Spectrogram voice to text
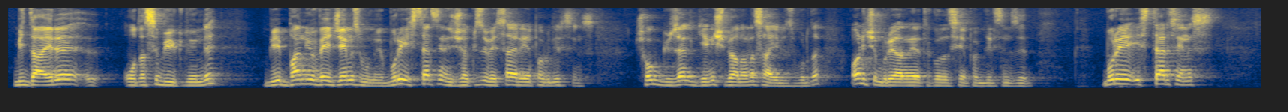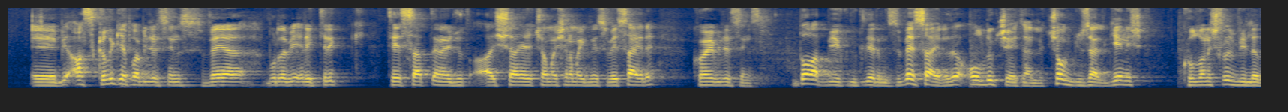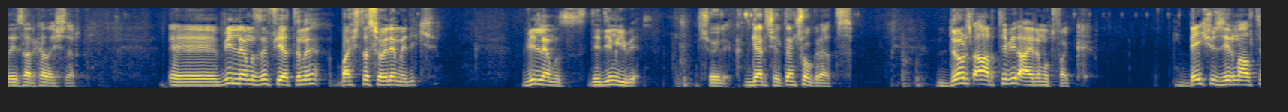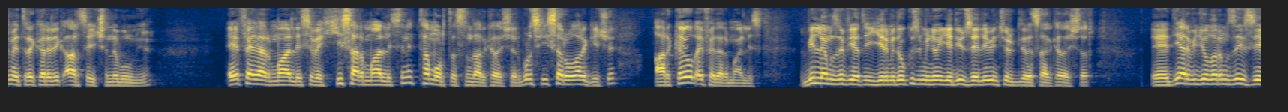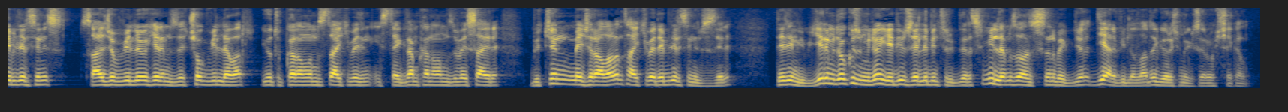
bir daire odası büyüklüğünde bir banyo WC'miz bulunuyor. Buraya isterseniz jacuzzi vesaire yapabilirsiniz. Çok güzel geniş bir alana sahibiz burada. Onun için buraya ana yatak odası yapabilirsiniz dedim. Buraya isterseniz e, bir askılık yapabilirsiniz veya burada bir elektrik Tesisatta mevcut aşağıya çamaşır makinesi vesaire koyabilirsiniz. Dolap büyüklüklerimiz vesaire de oldukça yeterli. Çok güzel, geniş, kullanışlı bir villadayız arkadaşlar. Ee, villamızın fiyatını başta söylemedik. Villamız dediğim gibi şöyle gerçekten çok rahat. 4 artı 1 ayrı mutfak. 526 metrekarelik arsa içinde bulunuyor. Efeler Mahallesi ve Hisar Mahallesi'nin tam ortasında arkadaşlar. Burası Hisar olarak geçiyor. Arka yol Efeler Mahallesi. Villamızın fiyatı 29 milyon 750 bin Türk lirası arkadaşlar. Ee, diğer videolarımızı izleyebilirsiniz. Sadece bu video yok elimizde. Çok villa var. YouTube kanalımızı takip edin. Instagram kanalımızı vesaire. Bütün mecralarını takip edebilirsiniz bizleri. Dediğim gibi 29 milyon 750 bin Türk lirası villamız alıcısını bekliyor. Diğer villalarda görüşmek üzere. Hoşçakalın.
